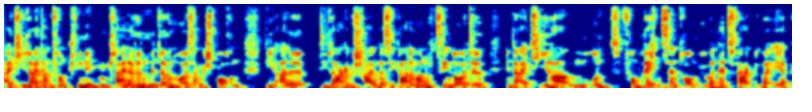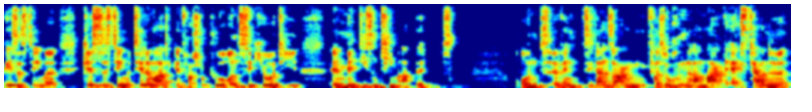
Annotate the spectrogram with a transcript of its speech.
IT-Leitern von Kliniken, kleineren, mittleren Häusern gesprochen, die alle die Lage beschreiben, dass sie gerade mal noch zehn Leute in der IT haben und vom Rechenzentrum über Netzwerk, über ERP-Systeme, KISS-Systeme, Telematikinfrastruktur und Security äh, mit diesem Team abbilden müssen. Und äh, wenn Sie dann sagen, versuchen am Markt externe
